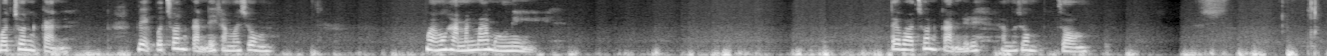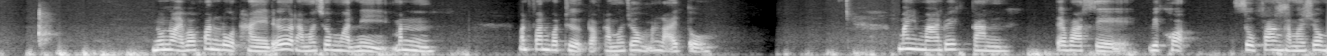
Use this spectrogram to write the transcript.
บ่ชนกัน เลขบ่ชนกันได้ท่านผู้ชมหวยมังหันมันมาหมองนี่แต่ว่าชนกันอยู่ดิท่านผู้ชมจองหนูหน่อยบ่ฟันโหลดให้เด้อท่านผู้ชมวันนี้ มันมันฟันบ่ถึกดอกท่านผู้ชมมันหลายตัวไม่มาด้วยกัน แต่ว่าเสวิเคราะห์สู่ฟังท่านผู้ชม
